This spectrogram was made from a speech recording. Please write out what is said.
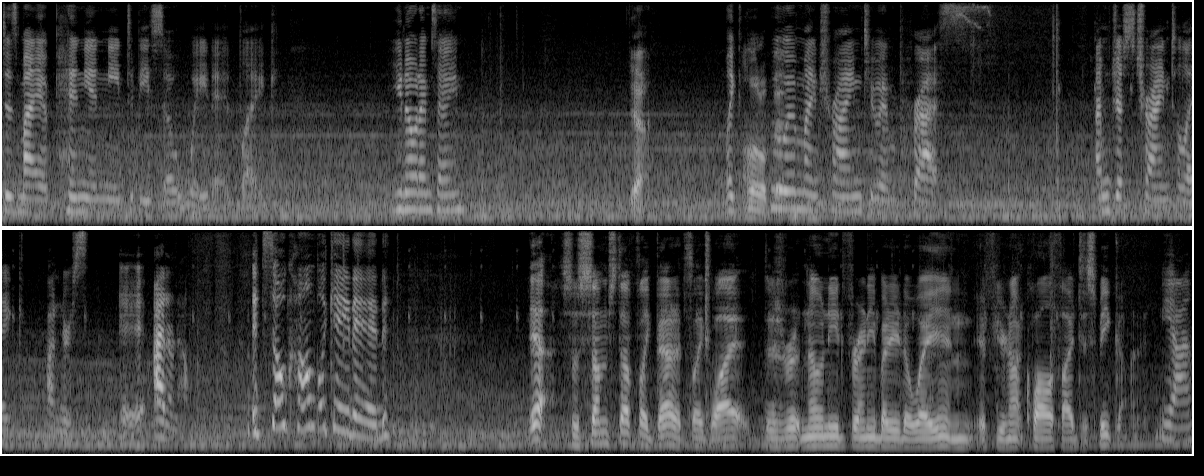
does my opinion need to be so weighted? Like, you know what I'm saying? Yeah. Like, A little who bit. am I trying to impress? I'm just trying to, like, understand. I don't know. It's so complicated. Yeah. So some stuff like that, it's like why there's no need for anybody to weigh in if you're not qualified to speak on it. Yeah.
